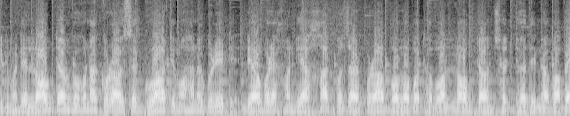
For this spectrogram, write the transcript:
ইতিমধ্যে লকডাউন ঘোষণা কৰা হৈছে গুৱাহাটী মহানগৰীত। দেওবাৰে সন্ধিয়া সাত বজাৰ পৰা বলবৎ হ'ব লকডাউন চৈধ্য দিনৰ বাবে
